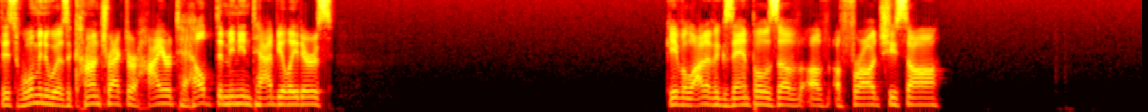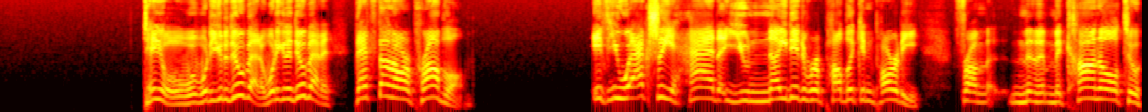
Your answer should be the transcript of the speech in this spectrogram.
This woman was a contractor hired to help Dominion tabulators gave a lot of examples of, of, of fraud she saw. Daniel, what are you going to do about it? What are you going to do about it? That's not our problem. If you actually had a united Republican Party from M- McConnell to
